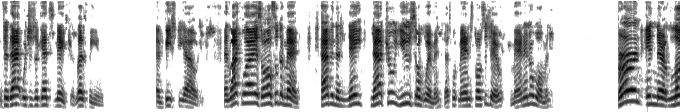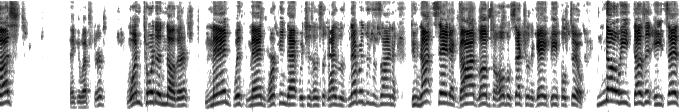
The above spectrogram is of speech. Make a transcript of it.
into that which is against nature, lesbianism, and bestiality. And likewise also the men, having the nat natural use of women, that's what man's supposed to do, man and a woman, burn in their lust, thank you Webster, one toward another, men with men, working that which is that was never the design. Do not say that God loves the homosexual and the gay people too. No, he doesn't. He says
